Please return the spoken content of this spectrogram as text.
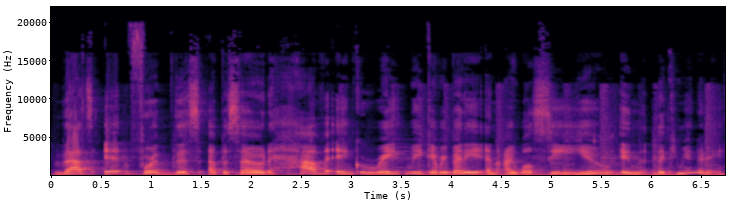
That's it for this episode. Have a great week, everybody, and I will see you in the community.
